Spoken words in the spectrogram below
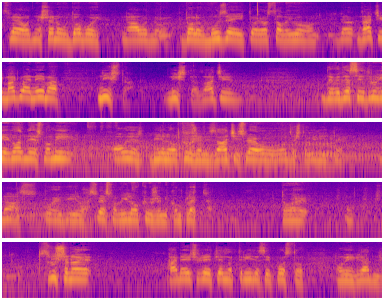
Sve je odnešeno u Doboj, navodno, dole u muzej i to je ostalo i u ovom. Znači, Magla nema ništa, ništa. Znači, 92. godine smo mi ovdje bili okruženi, znači sve ovo ovdje što vidite, nas, to je bilo, sve smo bili okruženi kompletno. To je, srušeno je, pa neću reći, jedno 30% ove gradne.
